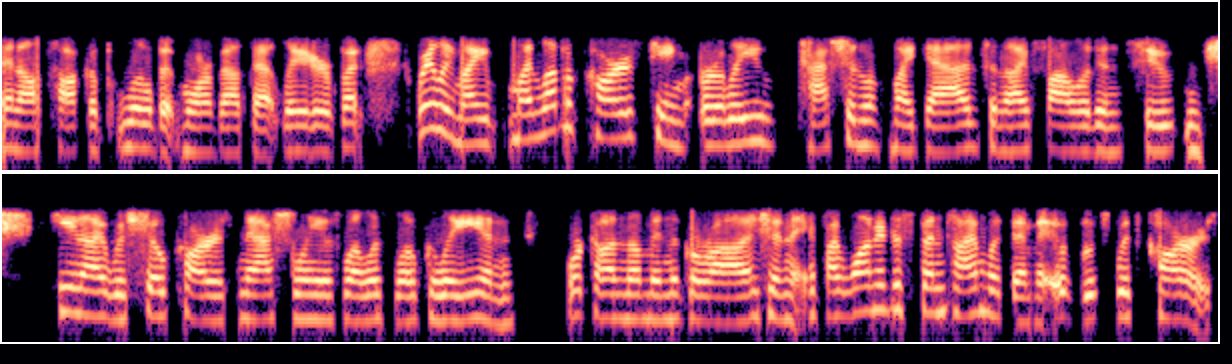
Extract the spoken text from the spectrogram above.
and I'll talk a little bit more about that later. But really, my my love of cars came early, passion of my dad's, and I followed in suit. And he and I would show cars nationally as well as locally, and work on them in the garage. And if I wanted to spend time with them, it was with cars,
